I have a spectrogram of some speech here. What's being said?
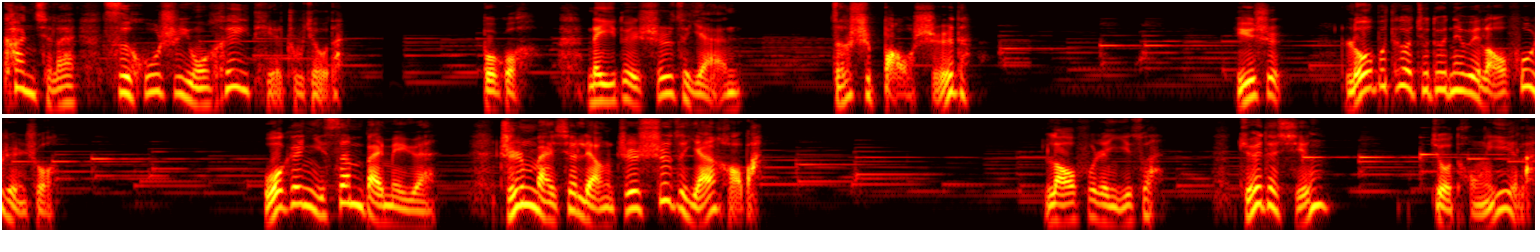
看起来似乎是用黑铁铸就的。不过那一对狮子眼，则是宝石的。于是。罗伯特就对那位老妇人说：“我给你三百美元，只买下两只狮子眼，好吧？”老妇人一算，觉得行，就同意了。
